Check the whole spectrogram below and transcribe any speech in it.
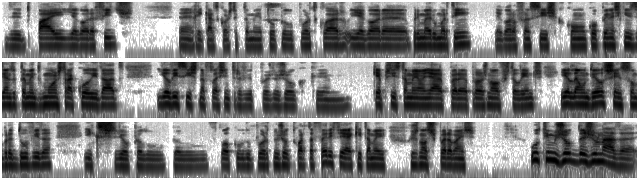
de, de pai e agora filhos uh, Ricardo Costa, que também atuou pelo Porto, claro, e agora primeiro o Martim e agora o Francisco, com, com apenas 15 anos, o que também demonstra a qualidade. E ele disse isto na flash interview depois do jogo, que, que é preciso também olhar para, para os novos talentos. Ele é um deles, sem sombra de dúvida, e que se estreou pelo, pelo Futebol Clube do Porto no jogo de quarta-feira. E fica aqui também os nossos parabéns. O último jogo da jornada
